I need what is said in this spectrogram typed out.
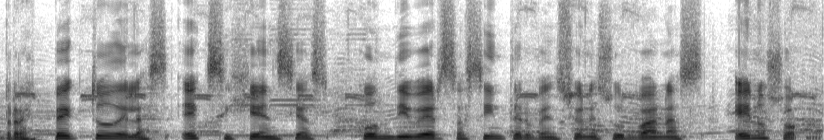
respecto de las exigencias con diversas intervenciones urbanas en Osorno.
